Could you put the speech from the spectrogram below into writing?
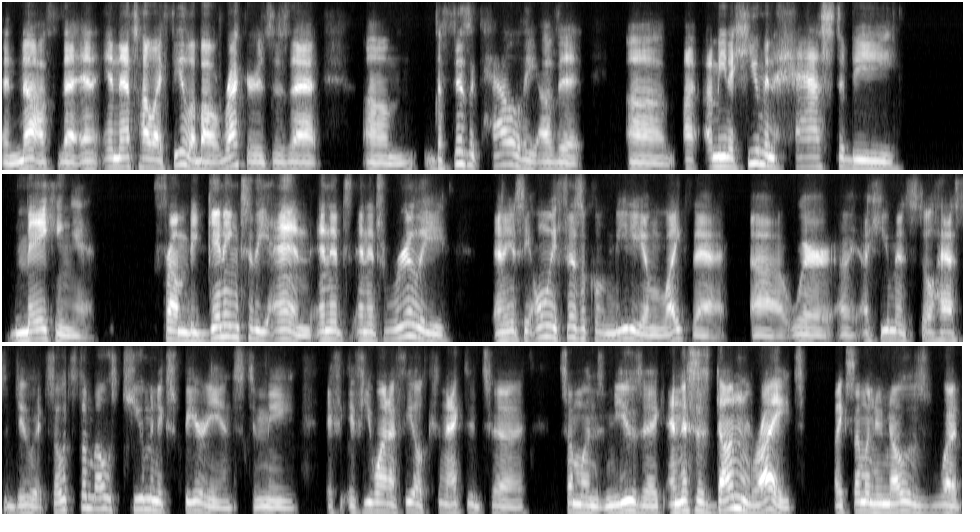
enough that and, and that's how i feel about records is that um the physicality of it um I, I mean a human has to be making it from beginning to the end and it's and it's really I mean, it's the only physical medium like that uh, where a, a, human still has to do it. So it's the most human experience to me. If, if you want to feel connected to someone's music, and this is done right, like someone who knows what,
